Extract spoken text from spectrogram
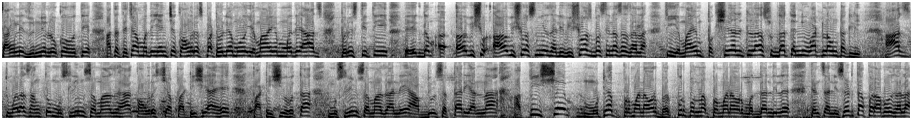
चांगले जुने लोक होते. आता त्याच्यामध्ये यांचे काँग्रेस पाठवल्यामुळं एम आय एममध्ये आज परिस्थिती एकदम अविश्व अविश्वसनीय झाली. विश्वास बसेनासा झाला की एम आय एम पक्षाला सुद्धा त्यांनी वाट लावून टाकली. आज तुम्हाला सांगतो मुस्लिम समाज हा काँग्रेसच्या पाठीशी आहे. पाठीशी होता. मुस्लिम समाजाने अब्दुल सत्तार यांना अतिशय मोठ्या प्रमाणावर भरपूर प्रमा प्रमाणावर मतदान दिलं. त्यांचा निसटता पराभव झाला.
